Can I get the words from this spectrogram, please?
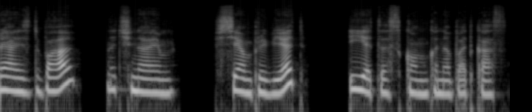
Раз, два, начинаем. Всем привет, и это Скомкана подкаст.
